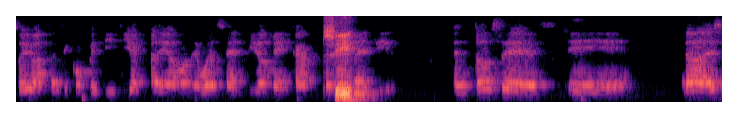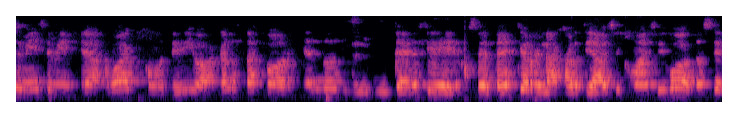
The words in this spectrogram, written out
soy bastante competitiva, digamos, de buen sentido, me encanta sí. competir. Entonces, eh, nada, ella me dice, mira, como te digo, acá no estás corriendo ni, ni, tenés que, o sea, tenés que relajarte. A veces, como decís vos, no sé,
